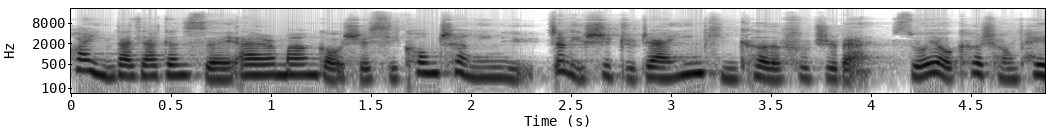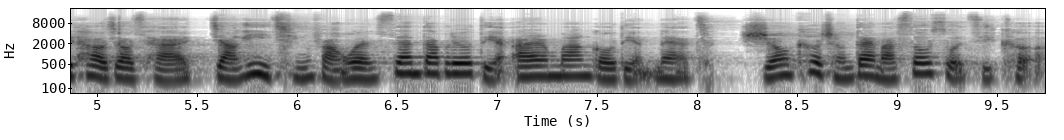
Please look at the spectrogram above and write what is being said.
欢迎大家跟随 Air Mango 学习空乘英语，这里是主站音频课的复制版，所有课程配套教材讲义请访问三 w 点 Air Mango 点 net，使用课程代码搜索即可。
